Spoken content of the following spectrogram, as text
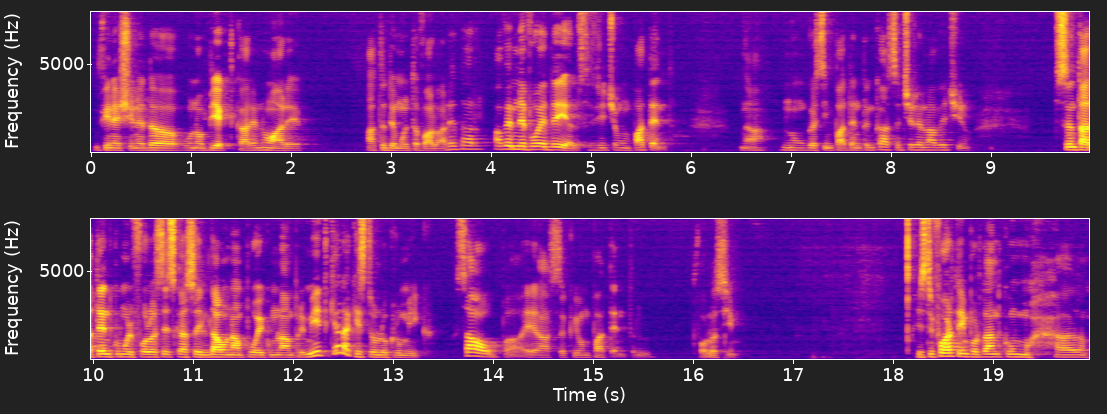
vine și ne dă un obiect care nu are atât de multă valoare, dar avem nevoie de el, să zicem un patent. Da? Nu găsim patent în casă, cerem la vecinul. Sunt atent cum îl folosesc ca să îl dau înapoi cum l-am primit, chiar dacă este un lucru mic. Sau, bă, e asta că e un patent, îl folosim. Este foarte important cum uh,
